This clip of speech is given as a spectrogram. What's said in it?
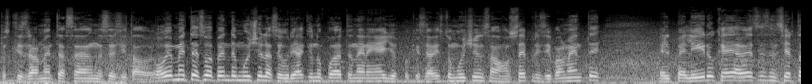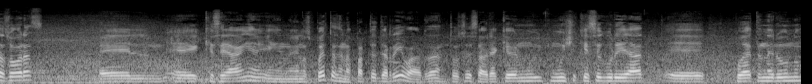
pues que realmente se han necesitado. Obviamente eso depende mucho de la seguridad que uno pueda tener en ellos, porque se ha visto mucho en San José principalmente el peligro que hay a veces en ciertas horas eh, que se dan en, los puentes, en las partes de arriba, ¿verdad? Entonces habría que ver muy, mucho qué seguridad eh, pueda tener uno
